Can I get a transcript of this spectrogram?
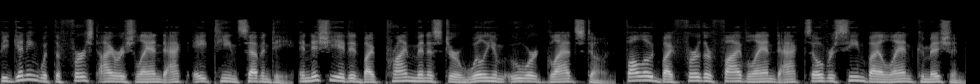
beginning with the first Irish Land Act 1870 initiated by Prime Minister William Ewart Gladstone, followed by further five land acts overseen by a land commission,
